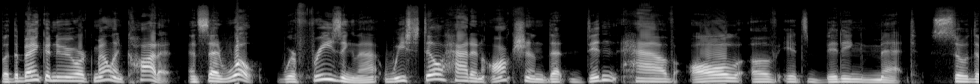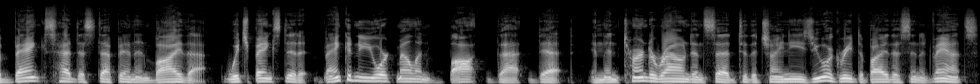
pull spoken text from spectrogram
But the Bank of New York Mellon caught it and said, Whoa, we're freezing that. We still had an auction that didn't have all of its bidding met. So the banks had to step in and buy that. Which banks did it? Bank of New York Mellon bought that debt and then turned around and said to the Chinese, You agreed to buy this in advance.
